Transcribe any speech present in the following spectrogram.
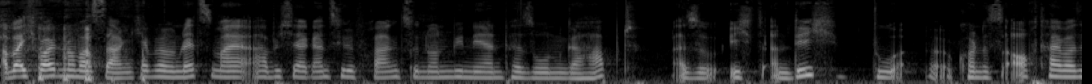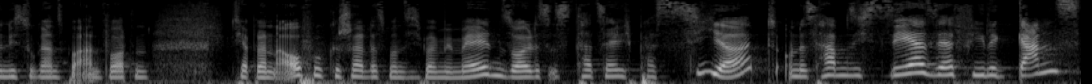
Aber ich wollte noch was sagen. Ich habe beim letzten Mal habe ich ja ganz viele Fragen zu non-binären Personen gehabt. Also ich an dich, du äh, konntest auch teilweise nicht so ganz beantworten. Ich habe dann einen Aufruf gestartet, dass man sich bei mir melden soll. Das ist tatsächlich passiert und es haben sich sehr, sehr viele ganz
